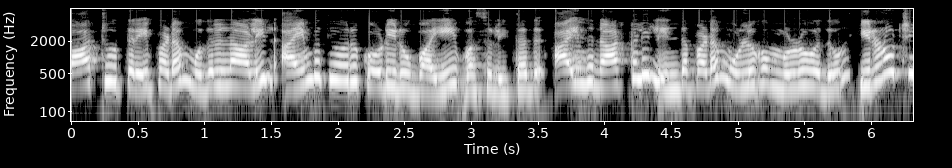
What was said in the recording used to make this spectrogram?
வாட்டு திரைப்படம் முதல் நாளில் ஐம்பத்தி ஒரு கோடி ரூபாயை வசூலித்தது. ஐந்து நாட்களில் இந்த படம் உலகம் முழுவதும் இருநூற்றி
